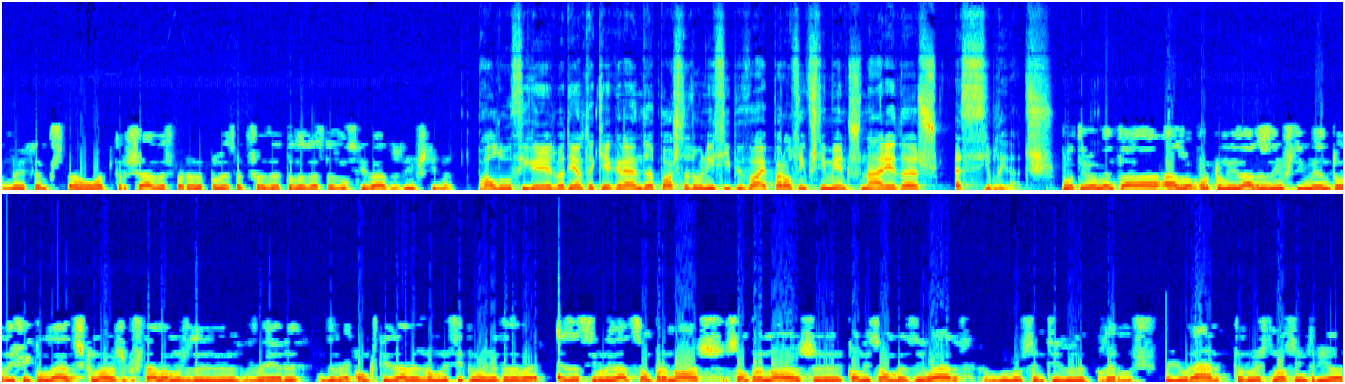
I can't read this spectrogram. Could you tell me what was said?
nem sempre estão apetrechadas para poder satisfazer todas estas necessidades de investimento. Paulo Figueiredo adianta que a grande aposta do município vai para os investimentos na área das acessibilidades. Relativamente às oportunidades de investimento ou dificuldades que nós gostávamos de ver, de ver concretizadas no município de Moimenta da Beira. As acessibilidades são para nós, são para nós eh, condição basilar no sentido de podermos melhorar todo este nosso interior,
